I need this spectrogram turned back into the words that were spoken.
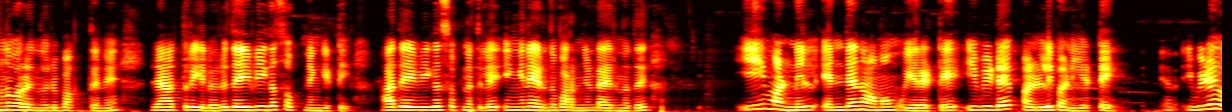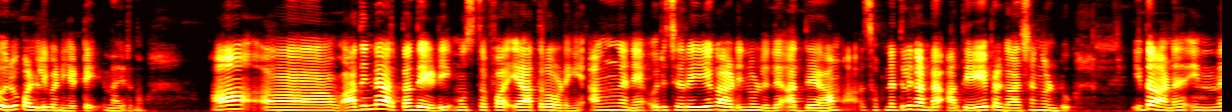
എന്ന് പറയുന്ന ഒരു ഭക്തന് രാത്രിയിൽ ഒരു ദൈവിക സ്വപ്നം കിട്ടി. ആ ദൈവിക സ്വപ്നത്തിൽ ഇങ്ങനെയായിരുന്നു പറഞ്ഞിട്ടുണ്ടായിരുന്നത് ഈ മണ്ണിൽ എന്റെ നാമം ഉയരട്ടെ ഇവിടെ പള്ളി പണിയട്ടെ ഇവിടെ ഒരു പള്ളി പണിയട്ടെ എന്നായിരുന്നു. ആ അതിന്റെ അർത്ഥം തേടി മുസ്തഫ യാത്ര തുടങ്ങി. അങ്ങനെ ഒരു ചെറിയ കാടിനുള്ളിൽ അദ്ദേഹം സ്വപ്നത്തിൽ കണ്ട അതേ പ്രകാശം കണ്ടു. ഇതാണ് ഇന്ന്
